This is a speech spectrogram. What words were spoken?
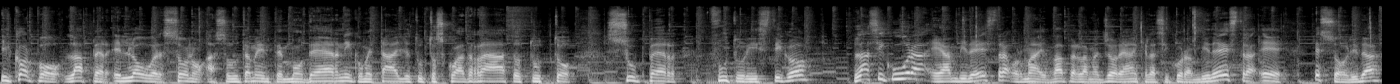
Il corpo, l'upper e il lower sono assolutamente moderni come taglio, tutto squadrato, tutto super futuristico, la sicura è ambidestra, ormai va per la maggiore anche la sicura ambidestra e è solida,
